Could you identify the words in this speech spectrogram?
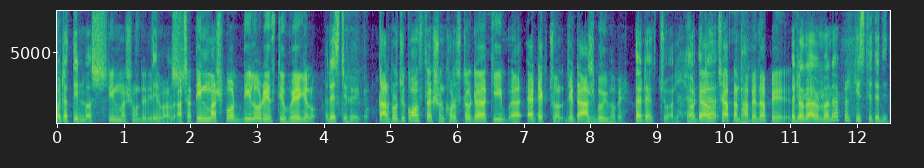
ওটা তিন মাস। তিন মাসের মধ্যে দিতে পারবে। আচ্ছা তিন মাস পর দিল রেজিস্ট্রি হয়ে গেল। রেজিস্ট্রি হয়ে গেল। তারপর হচ্ছে কনস্ট্রাকশন খরচটা ওটা কি অ্যাট অ্যাকচুয়াল যেটা আসবে ওইভাবে? এটা অ্যাকচুয়াল ওটা হচ্ছে আপনার ধাপে ধাপে এটা। মানে আপনার কিস্তিতে দিতে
